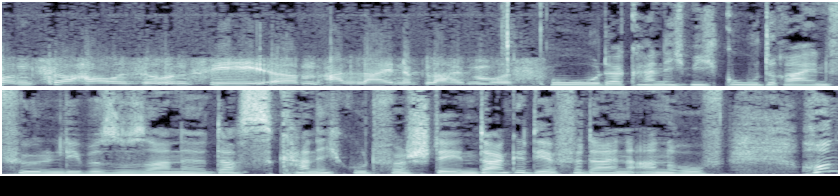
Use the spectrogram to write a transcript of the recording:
von zu Hause und sie ähm, alleine bleiben muss. Oh, da kann ich mich gut reinfühlen, liebe Susanne. Das kann ich gut verstehen. Danke dir für deinen Anruf. Hund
